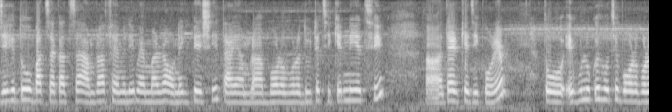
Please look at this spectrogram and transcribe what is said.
যেহেতু বাচ্চা কাচ্চা, আমরা ফ্যামিলি মেম্বাররা অনেক বেশি, তাই আমরা বড় বড় দুইটা চিকেন নিয়েছি দেড় কেজি করে। তো এগুলোকে হচ্ছে বড় বড়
